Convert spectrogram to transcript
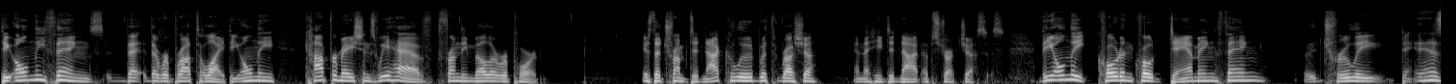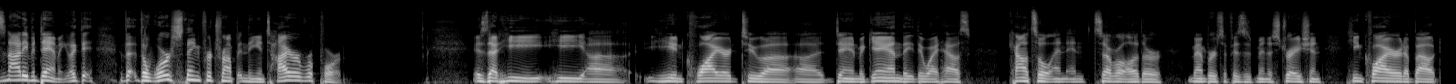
The only things that that were brought to light, the only confirmations we have from the Mueller report is that Trump did not collude with Russia and that he did not obstruct justice. The only quote unquote damning thing, uh, truly, is not even damning. Like the, the, the worst thing for Trump in the entire report is that he he uh, he inquired to uh, uh, Dan McGahn, the, the White House counsel, and, and several other members of his administration. He inquired about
